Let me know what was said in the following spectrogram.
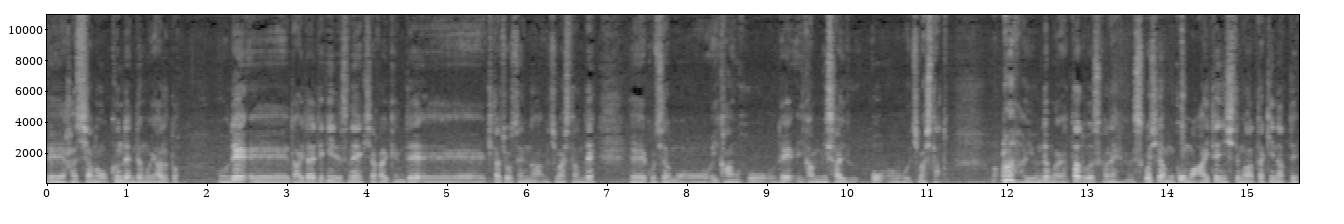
えー、発射の訓練でもやると。で、えー、大々的にですね記者会見で、えー、北朝鮮が撃ちましたんで、えー、こちらも遺憾砲で遺憾ミサイルを撃ちましたと。いうんでもやったらどうですかね、少しは向こうも相手にしてもらった気になって、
